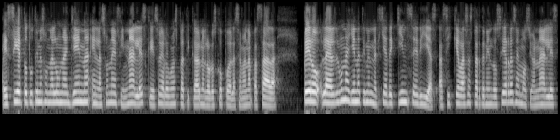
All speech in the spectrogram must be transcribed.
es cierto, tú tienes una luna llena en la zona de finales, que eso ya lo hemos platicado en el horóscopo de la semana pasada, pero la luna llena tiene energía de 15 días, así que vas a estar teniendo cierres emocionales,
